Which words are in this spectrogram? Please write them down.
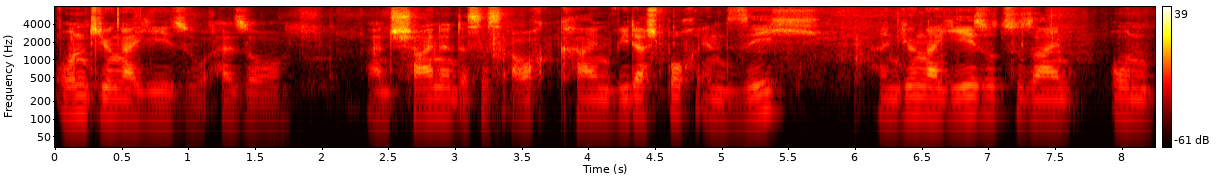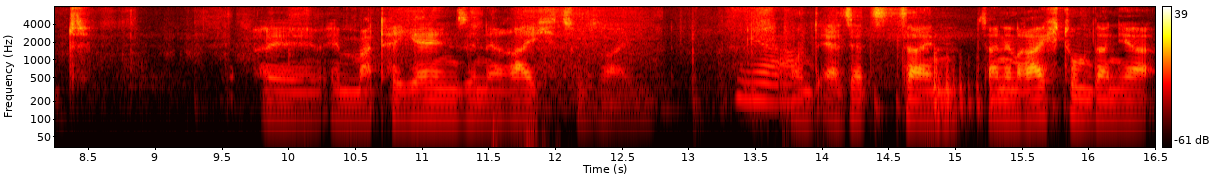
und Jünger Jesu. Also anscheinend ist es auch kein Widerspruch in sich, ein Jünger Jesu zu sein und äh, im materiellen Sinne reich zu sein. Ja. Und er setzt sein, seinen Reichtum dann ja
